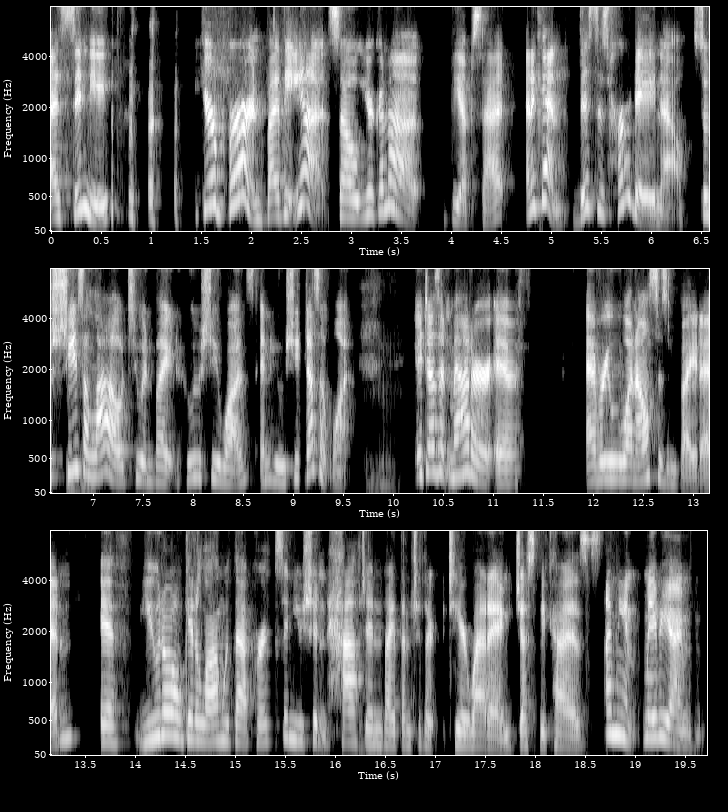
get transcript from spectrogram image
As Cindy, you're burned by the aunt. So you're gonna be upset. And again, this is her day now. So she's Mhm. allowed to invite who she wants and who she doesn't want Mhm. it doesn't matter if everyone else is invited. If you don't get along with that person, you shouldn't have to invite them to their to your wedding just because. I mean, maybe I'm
